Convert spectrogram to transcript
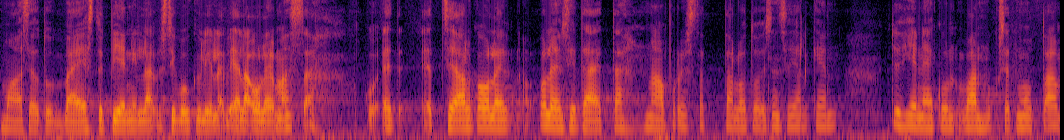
maaseutuväestö pienillä sivukylillä vielä olemassa. Et, et se alkoi olen, olen sitä, että naapurista talo toisensa jälkeen tyhjenee, kun vanhukset muuttaa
